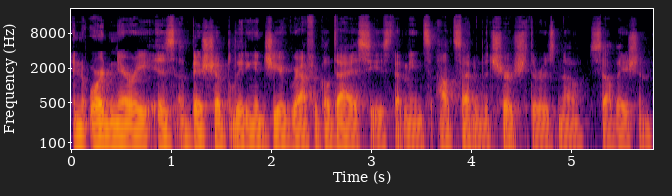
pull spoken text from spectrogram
An ordinary is a bishop leading a geographical diocese. That means outside of the church there is no salvation.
